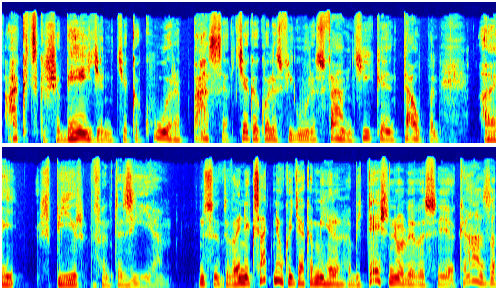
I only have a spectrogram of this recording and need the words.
act che sabbiano, che cura passa, che quelle figure fanno, che taupen, è spier fantasia. Nus vem exakt nu que jaca mihel habitation ul veva se a casa,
